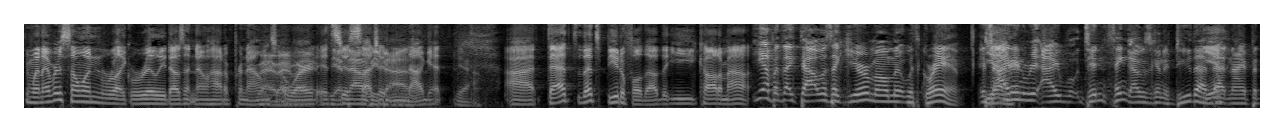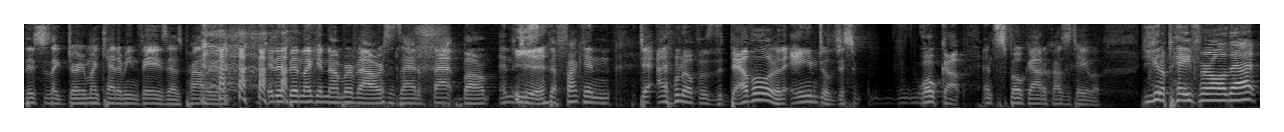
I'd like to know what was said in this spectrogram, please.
Whenever someone like really doesn't know how to pronounce Right, right, a word, right. it's Yeah, just such a bad. nugget. Yeah. Uh, that that's beautiful though that you called him out. Yeah, but like that was like your moment with Graham. It's, Yeah. I didn't. Re- I w- didn't think I was gonna do that Yeah. that night, but this was like during my ketamine phase. I was probably like, it had been like a number of hours since I had a fat bump, and just Yeah. the fucking de- I don't know if it was the devil or the angel just woke up and spoke out across the table. You gonna pay for all that?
